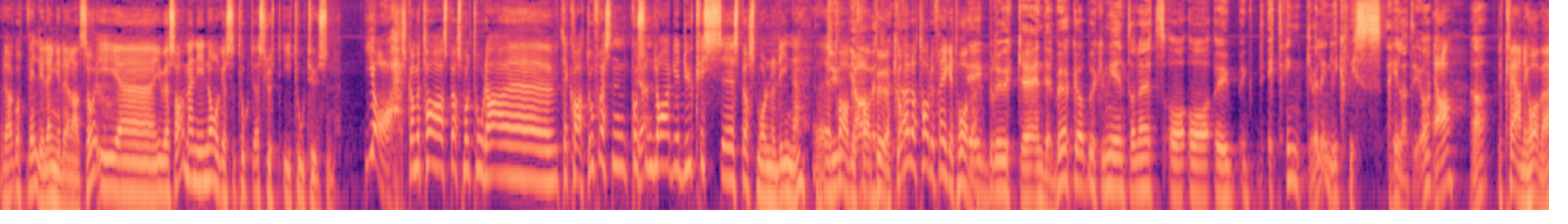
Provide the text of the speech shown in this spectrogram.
Og Det har gått veldig lenge der, altså, i, i USA. Men i Norge så tok det slutt i 2000. Ja, skal vi ta spørsmål to da eh, til Cato, forresten. Hvordan lager du quiz-spørsmålene dine? Eh, Du- Tar du ja, fra bøker, eller tar du fra eget hode? Jeg bruker en del bøker, bruker mye internett, og, og jeg, jeg, jeg tenker vel egentlig quiz hele tida. Ja. Ja. Det kverner i hodet.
